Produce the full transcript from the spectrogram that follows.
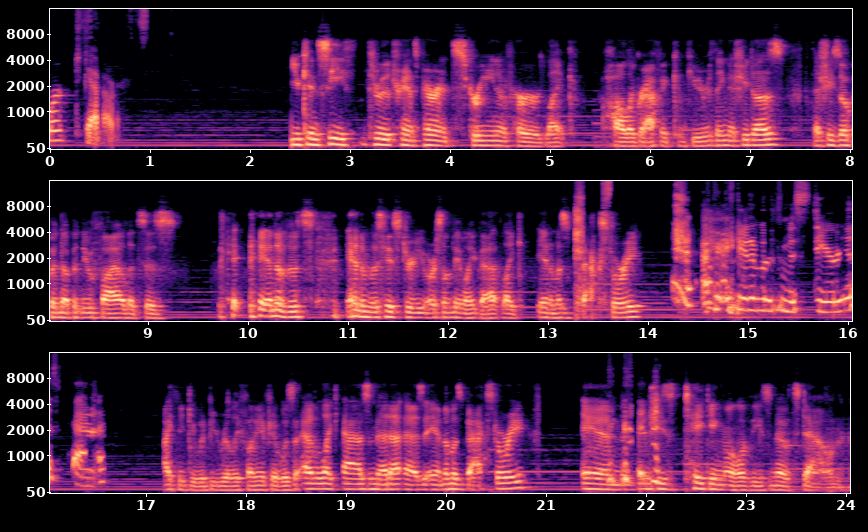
Worked together. You can see through the transparent screen of her, like, holographic computer thing that she does, that she's opened up a new file that says Anima's, Anima's history or something like that, like Anima's backstory. Anima's mysterious past. I think it would be really funny if it was uh, like as meta as Anima's backstory, and and she's taking all of these notes down,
